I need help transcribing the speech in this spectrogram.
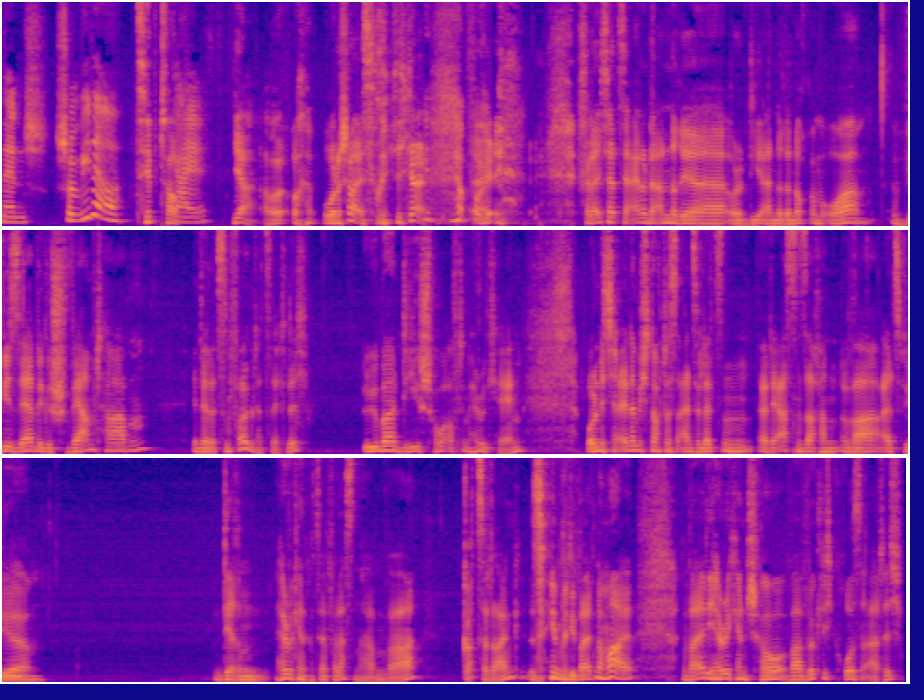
Mensch, schon wieder. Tipptopp. Geil. Ja, aber ohne Scheiß, richtig geil. Ja. Okay. Vielleicht hat es der ein oder andere oder die andere noch im Ohr, wie sehr wir geschwärmt haben, in der letzten Folge tatsächlich, über die Show auf dem Hurricane. Und ich erinnere mich noch, dass eins der letzten, äh, der ersten Sachen war, als wir deren Hurricane-Konzert verlassen haben, war, Gott sei Dank, sehen wir die bald nochmal, weil die Hurricane-Show war wirklich großartig.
